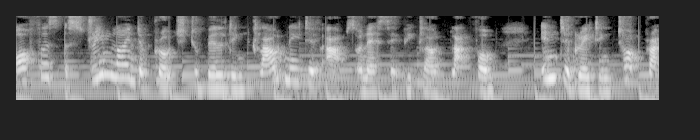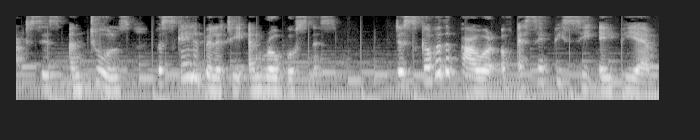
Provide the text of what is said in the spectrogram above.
offers a streamlined approach to building cloud native apps on SAP Cloud Platform, integrating top practices and tools for scalability and robustness. Discover the power of SAP CAPM.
